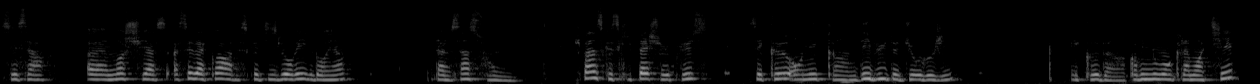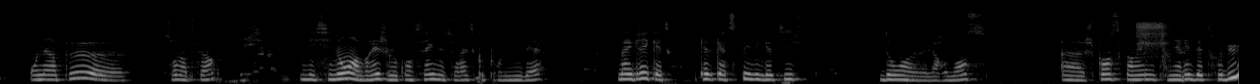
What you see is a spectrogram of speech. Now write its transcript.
C'est ça. Euh, moi, je suis assez d'accord avec ce que disent Laurie et Gloria, dans le sens où je pense que ce qui pêche le plus, c'est qu'on n'est qu'un début de duologie et que, ben, comme il nous manque la moitié, on est un peu euh, sur notre fin. Mais sinon, en vrai, je le conseille, ne serait-ce que pour l'univers. Malgré quelques aspects négatifs, dont la romance, je pense quand même qu'il mérite d'être lu.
